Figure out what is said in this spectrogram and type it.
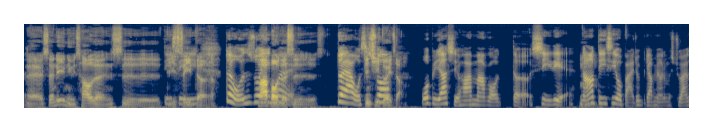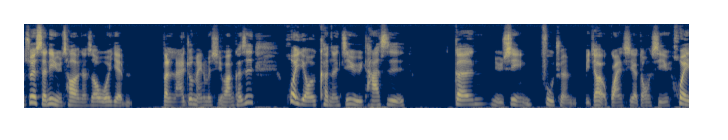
呃，神力女超人是 DC 的对我是说，Marvel 的是对啊，我是说队长。我比较喜欢 Marvel 的系列，然后嗯 DC 我本来就比较没有那么喜欢，所以神力女超人的时候我也本来就没那么喜欢，可是会有可能基于它是跟女性父权比较有关系的东西，会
